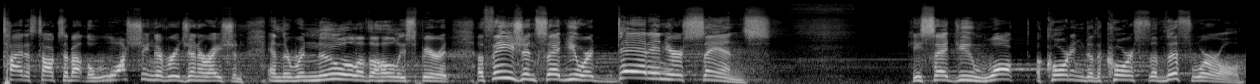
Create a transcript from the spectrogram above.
Titus talks about the washing of regeneration and the renewal of the Holy Spirit. Ephesians said, You are dead in your sins. He said, You walked according to the course of this world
